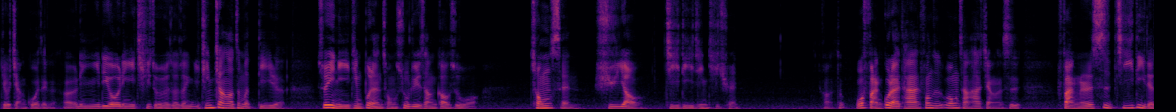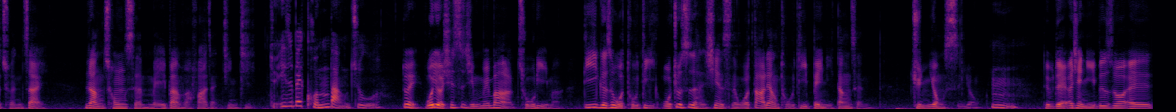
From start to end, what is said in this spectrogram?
就讲过这个，二零一六、二零一七左右的时候说已经降到这么低了，所以你已经不能从数据上告诉我冲绳需要基地经济圈。好，我反过来，他方子翁长他讲的是，反而是基地的存在让冲绳没办法发展经济，就一直被捆绑住了。对，我有些事情没办法处理嘛。第一个是我土地，我就是很现实的，我大量土地被你当成军用使用，嗯，对不对？而且你不是说，哎、欸，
